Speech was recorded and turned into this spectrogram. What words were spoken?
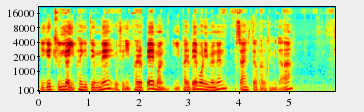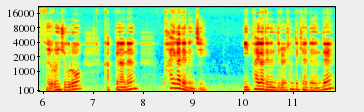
이게 주기가 2파이기 때문에 여기서 2파이를 빼면 2파이를 빼버리면은 사인 세타가 바로 됩니다. 자, 이런 식으로 각 변화는 파이가 되는지 2파이가 되는지를 선택해야 되는데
